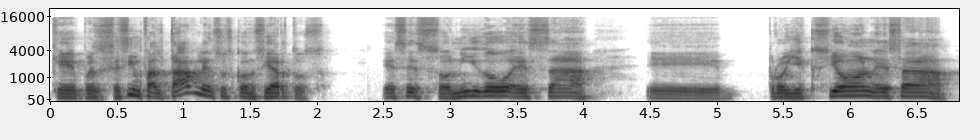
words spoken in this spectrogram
que pues es infaltable en sus conciertos. Ese sonido, esa eh, proyección, esa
